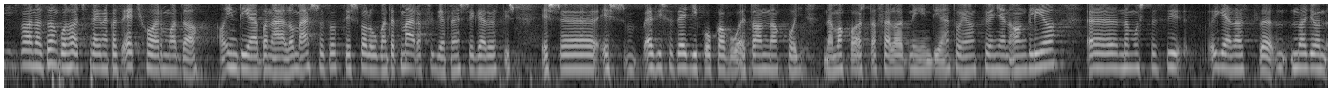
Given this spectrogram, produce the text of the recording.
Így van, az angol hadseregnek az egyharmada a Indiában állomásozott, és valóban, tehát már a függetlenség előtt is, és, és ez is az egyik oka volt annak, hogy nem akarta feladni Indiát olyan könnyen Anglia. Na most az, igen, az nagyon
